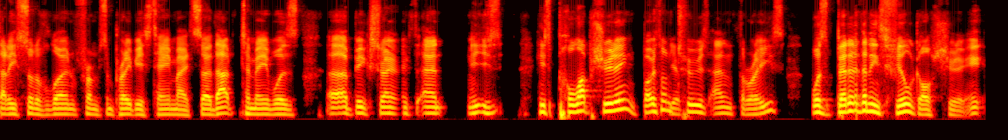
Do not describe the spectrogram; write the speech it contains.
that he sort of learned from some previous teammates. So that to me was a big strength. And his his pull up shooting, both on yep. twos and threes, was better than his field goal shooting.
